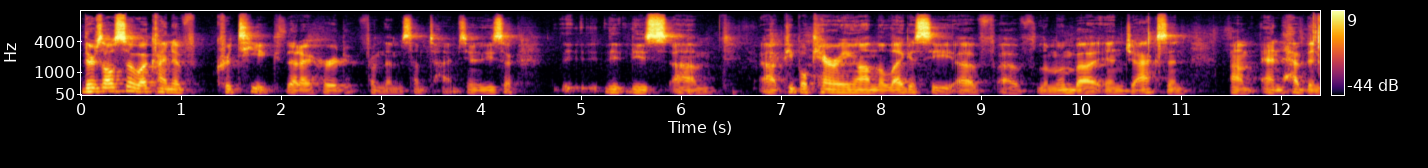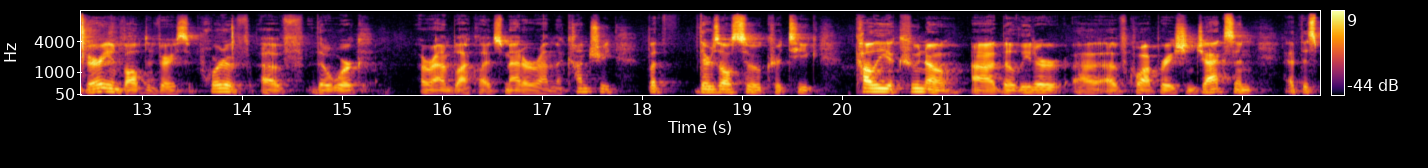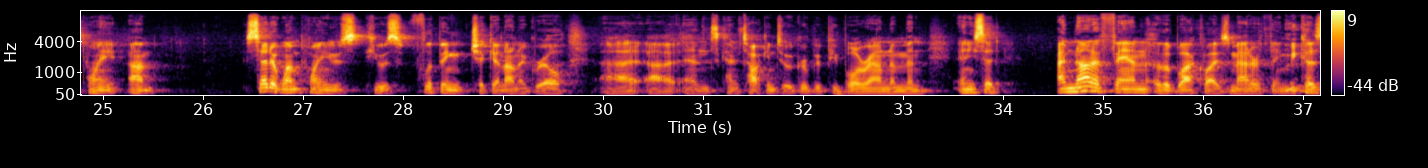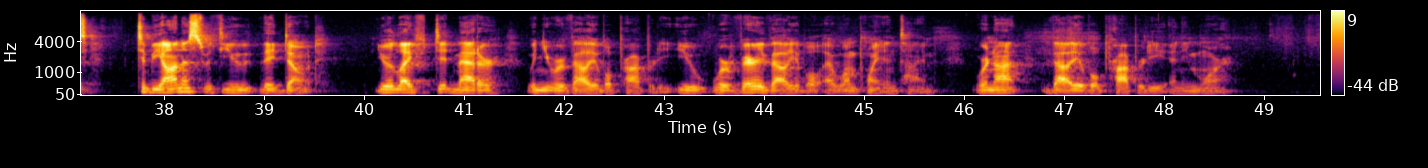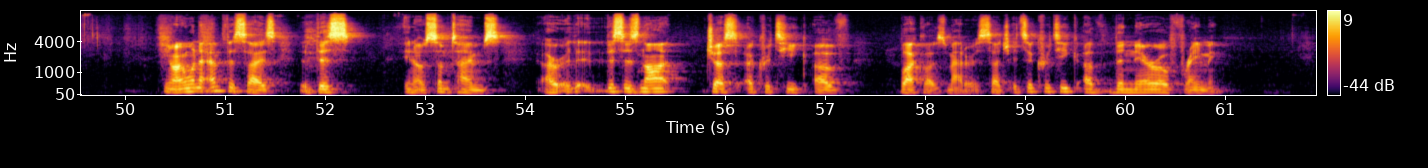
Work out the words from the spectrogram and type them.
There's also a kind of critique that I heard from them sometimes. You know, these are these um, uh, people carrying on the legacy of, of Lumumba in Jackson um, and have been very involved and very supportive of the work around Black Lives Matter around the country, but there's also critique. Kali Akuno, uh, the leader uh, of Cooperation Jackson, at this point, um, said at one point he was, he was flipping chicken on a grill uh, uh, and kind of talking to a group of people around him. And, and he said, I'm not a fan of the Black Lives Matter thing because, to be honest with you, they don't. Your life did matter when you were valuable property. You were very valuable at one point in time. We're not valuable property anymore. You know, I want to emphasize that this, you know, sometimes our, this is not just a critique of Black Lives Matter as such. It's a critique of the narrow framing,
